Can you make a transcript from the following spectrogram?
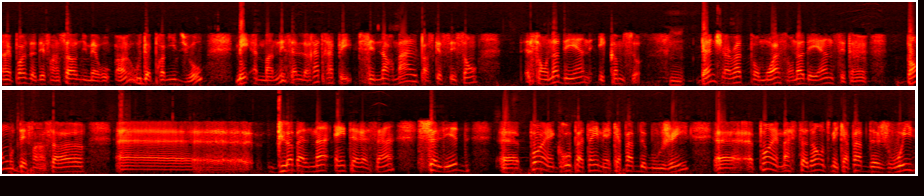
un poste de défenseur numéro un ou de premier duo, mais à un moment donné, ça l'a rattrapé. C'est normal parce que c'est son son ADN est comme ça. Hmm. Ben Sherrod, pour moi, son ADN, c'est un bon défenseur euh, globalement intéressant, solide, euh, pas un gros patin mais capable de bouger, euh, pas un mastodonte mais capable de jouer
